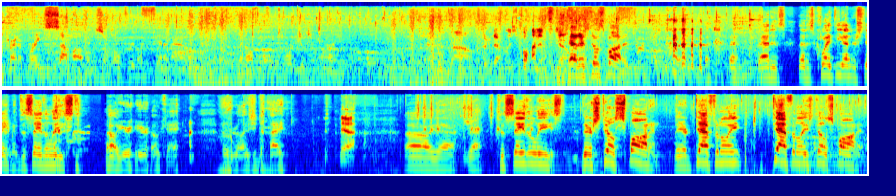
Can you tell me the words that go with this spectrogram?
I'm trying to break some of them, so hopefully it'll thin them out. I don't think the torches are working. No, they're definitely spawning still. Yeah, they're still spawning. that is that is quite the understatement, to say the least. Oh, you're here. Okay. I didn't realize you died. Yeah. Oh yeah, yeah. To say the least, they're still spawning. They are definitely, definitely still spawning.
